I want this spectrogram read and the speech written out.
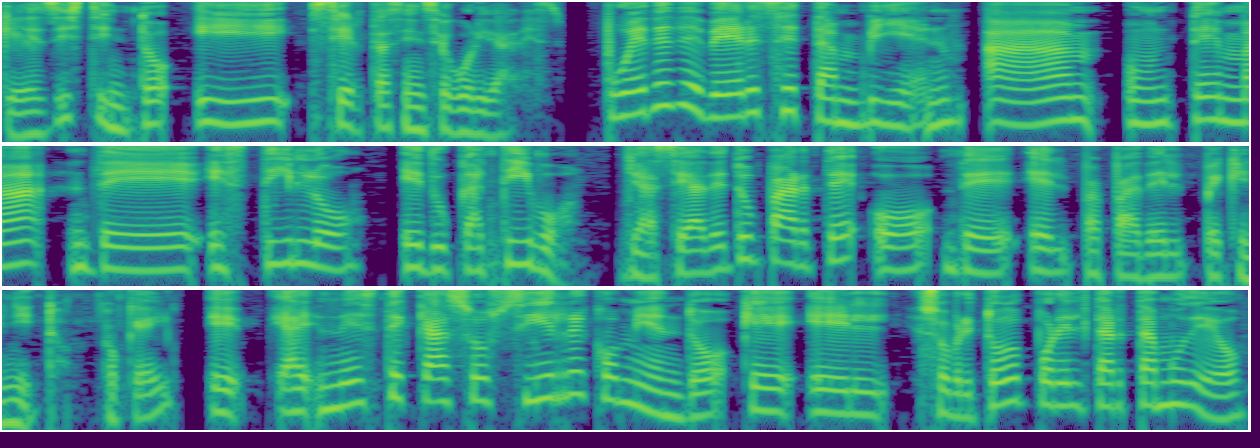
que es distinto, y ciertas inseguridades puede deberse también a un tema de estilo educativo, ya sea de tu parte o del el papá del pequeñito, ¿ok? Eh, en este caso sí recomiendo que él, sobre todo por el tartamudeo,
